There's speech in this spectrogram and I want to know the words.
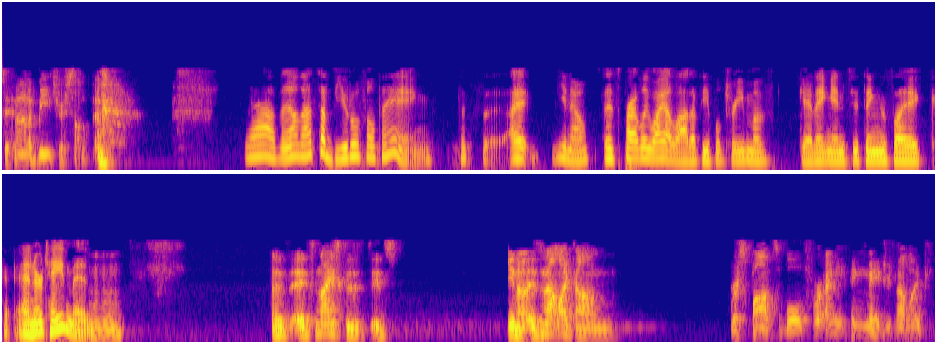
sitting on a beach or something. yeah, no, that's a beautiful thing. That's I, you know, it's probably why a lot of people dream of getting into things like entertainment. Mm-hmm. It's nice because it's, you know, it's not like I'm responsible for anything major. It's not like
